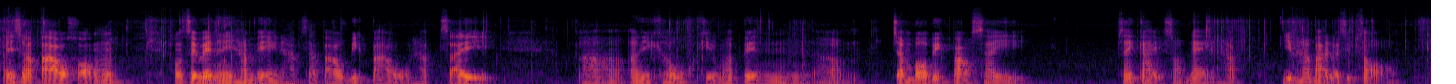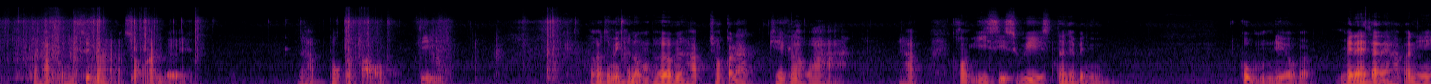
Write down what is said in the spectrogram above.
อันนี้ซาลาเปาของของเซเว่นอันนี้ทำเองนะครับซาลาเปาบิ๊กเปานะครับไส้อันนี้เขาเขียนว่าเป็นจัมโบ้บิ๊กเปาไส้ไส้ไก่ซอสแดงนะครับ25บาทเหลือ12นะครับ อันนี้ซื้อมา2อันเลยนะครับพกกระเป๋าดี แล้วก็จะมีขนมเพิ่มนะครับ ช็อกโกแลตเค้กลาวานะครับ ของ Easy Sweets น่าจะเป็นกลุ่มเดียวกับ ไม่แน่ใจนะครับ อันนี้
